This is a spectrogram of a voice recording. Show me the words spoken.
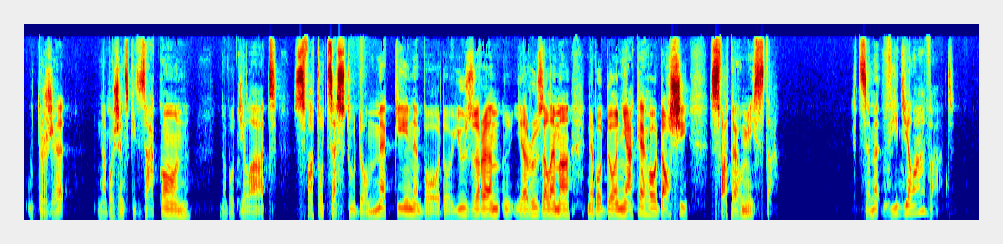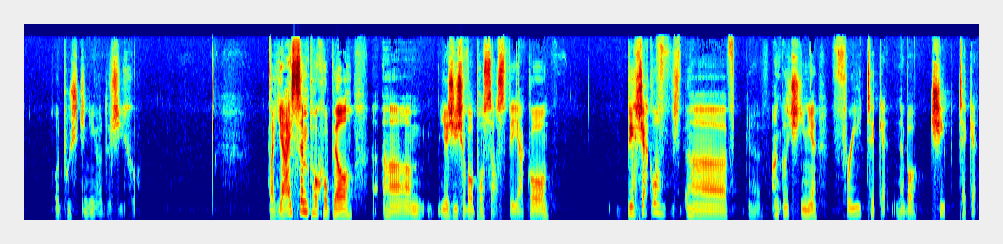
udržet náboženský zákon, nebo dělat svatou cestu do Meky, nebo do Jeruzaléma, nebo do nějakého další svatého místa. Chceme vydělávat odpuštění od hříchu tak já jsem pochopil um, Ježíšovo poselství jako, bych řekl v, uh, v, v angličtině free ticket nebo cheap ticket,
